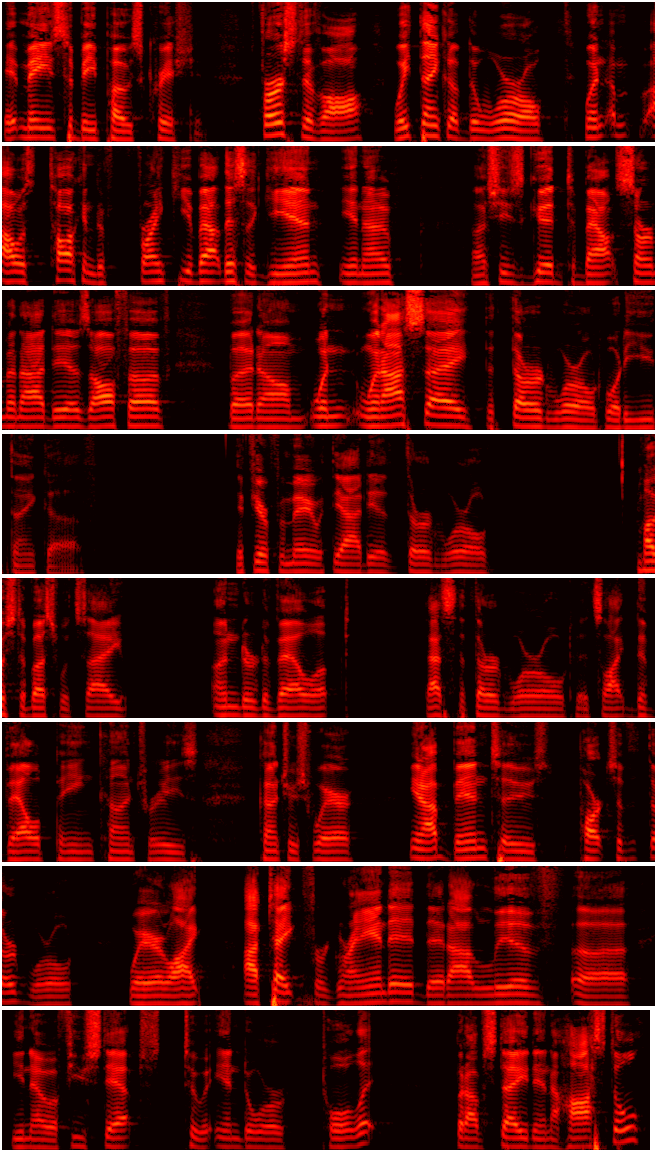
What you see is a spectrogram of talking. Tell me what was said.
it, means to be post-christian First of all, we think of the world. When um, I was talking to Frankie about this again, you know, uh, she's good to bounce sermon ideas off of. But um, when when I say the third world, what do you think of? If you're familiar with the idea of the third world, most of us would say underdeveloped. That's the third world. It's like developing countries, countries where you know I've been to parts of the third world where like I take for granted that I live, uh, you know, a few steps to an indoor toilet but I've stayed in a hostel,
